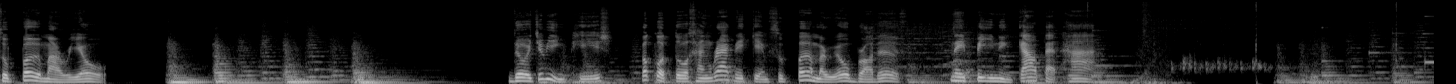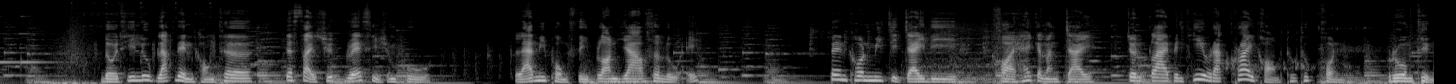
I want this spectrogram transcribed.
Super Mario โดยเจ้าหญิงพีชปรากฏตัวครั้งแรกในเกม Super Mario Bros. ในปี 1985 โดยที่รูปลักษณ์เด่นของเธอจะใส่ชุดเดรสสีชมพู และมีผมสีบลอนยาวสลวย เป็นคนมีจิตใจดี คอยให้กำลังใจ จนกลายเป็นที่รักใคร่ของทุกๆคน รวมถึง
